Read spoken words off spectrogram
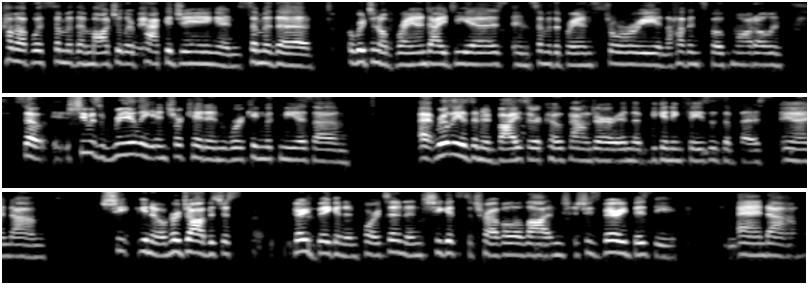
come up with some of the modular packaging and some of the original brand ideas and some of the brand story and the hub and spoke model. And so she was really intricate in working with me as a uh, really as an advisor, co-founder in the beginning phases of this. And um, she, you know, her job is just very big and important, and she gets to travel a lot, and she's very busy. And um,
